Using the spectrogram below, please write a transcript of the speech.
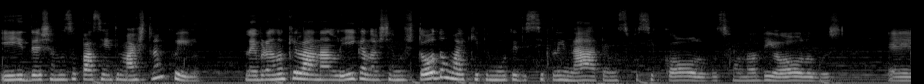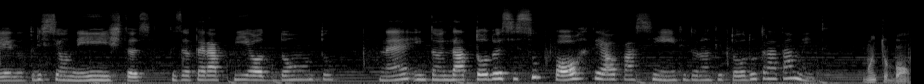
e deixamos o paciente mais tranquilo. Lembrando que lá na Liga nós temos toda uma equipe multidisciplinar, temos psicólogos, fonoaudiólogos, é, nutricionistas, fisioterapia, odonto, né? Então dá todo esse suporte ao paciente durante todo o tratamento. Muito bom.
